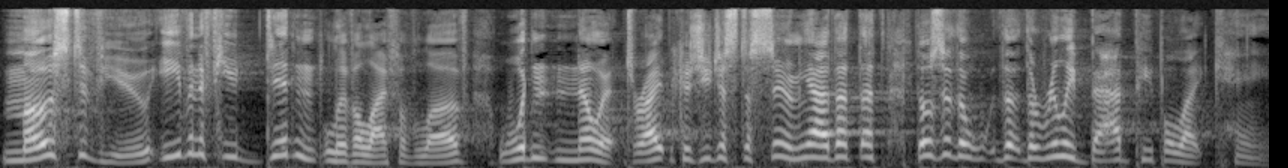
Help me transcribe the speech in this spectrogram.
Most of you, even if you didn't live a life of love, wouldn't know it, right? Because you just assume, yeah, that, that, those are the, the, the really bad people like Cain.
